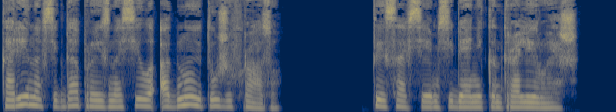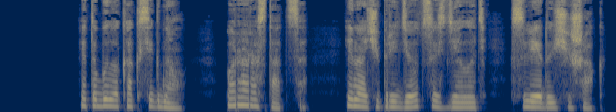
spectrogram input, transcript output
Карина всегда произносила одну и ту же фразу. «Ты совсем себя не контролируешь». Это было как сигнал. Пора расстаться, иначе придется сделать следующий шаг.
